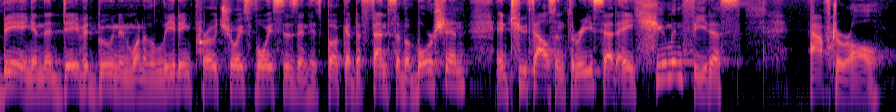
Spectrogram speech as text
being. And then David Boonin, one of the leading pro choice voices in his book, A Defense defense of abortion in 2003 said a human fetus, after all,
